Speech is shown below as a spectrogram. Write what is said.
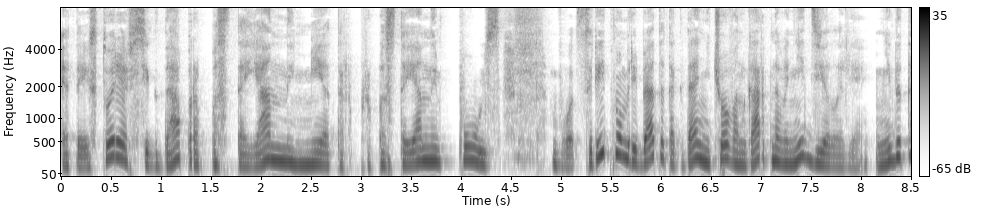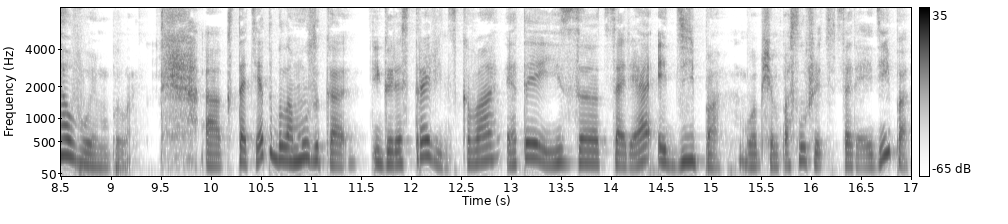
эта история всегда про постоянный метр, про постоянный пульс. Вот. С ритмом ребята тогда ничего авангардного не делали, не до того им было. А, кстати, это была музыка Игоря Стравинского. Это из «Царя Эдипа». В общем, послушайте «Царя Эдипа».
